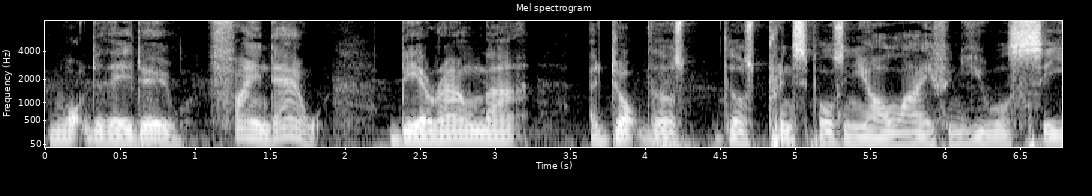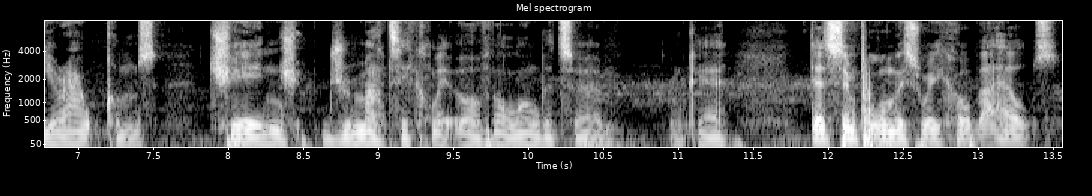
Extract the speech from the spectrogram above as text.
What do they do? Find out. Be around that. Adopt those those principles in your life, and you will see your outcomes change dramatically over the longer term. Okay, dead simple one this week. Hope that helps.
